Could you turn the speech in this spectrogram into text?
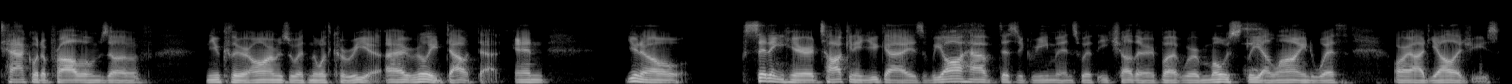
tackle the problems of nuclear arms with North Korea? I really doubt that. And, you know, sitting here talking to you guys, we all have disagreements with each other, but we're mostly aligned with our ideologies.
